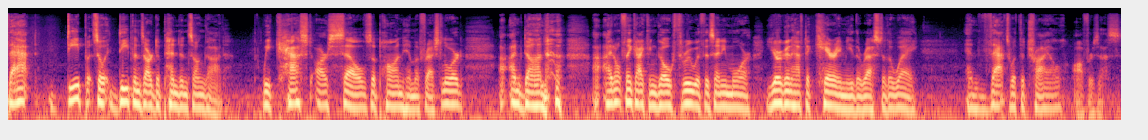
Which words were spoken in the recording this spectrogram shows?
That deep so it deepens our dependence on God. We cast ourselves upon him afresh. Lord, I'm done. I don't think I can go through with this anymore. You're going to have to carry me the rest of the way. And that's what the trial offers us.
